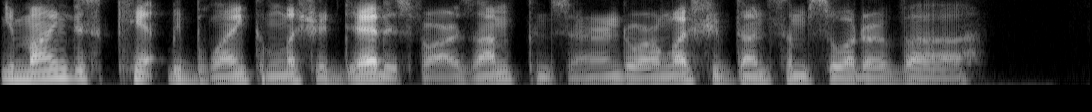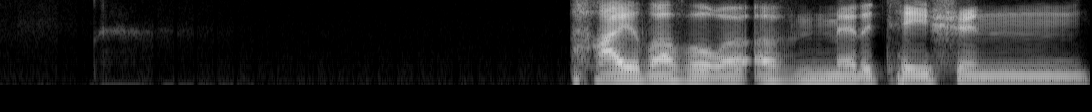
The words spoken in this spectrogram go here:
Your mind just can't be blank unless you're dead, as far as I'm concerned, or unless you've done some sort of uh, high level of meditation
